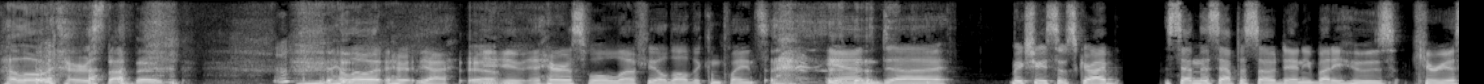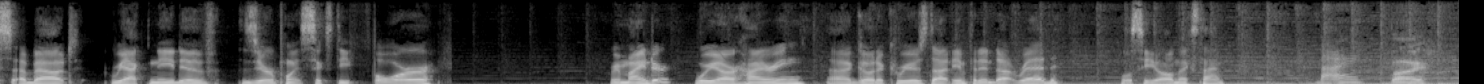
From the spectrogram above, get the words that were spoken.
Hello at Harris.dev. Hello at Har- yeah. Yeah. Y- y- Harris will uh, field all the complaints. And uh, make sure you subscribe. Send this episode to anybody who's curious about React Native 0.64. Reminder, we are hiring. Uh, go to careers.infinite.red. We'll see you all next time. Bye. Bye.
